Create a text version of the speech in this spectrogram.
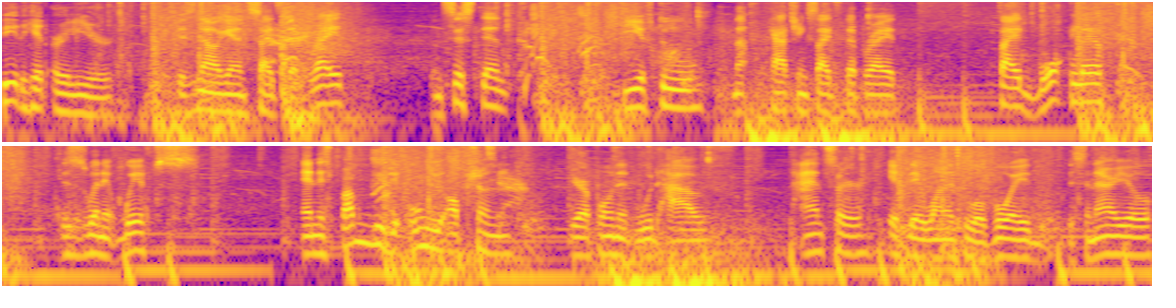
did hit earlier. This is now against sidestep right. Consistent. DF2 not catching sidestep right. Side walk left. This is when it whiffs. And it's probably the only option your opponent would have to answer if they wanted to avoid the scenario.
